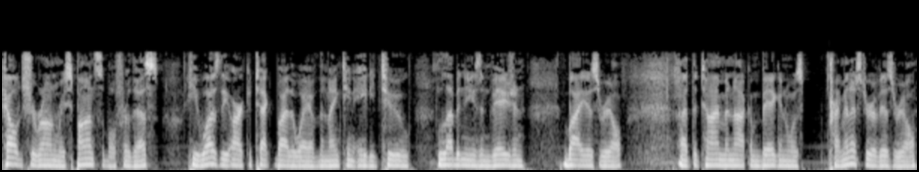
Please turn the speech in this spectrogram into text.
held Sharon responsible for this. He was the architect, by the way, of the 1982 Lebanese invasion by Israel. At the time, Menachem Begin was prime minister of Israel,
